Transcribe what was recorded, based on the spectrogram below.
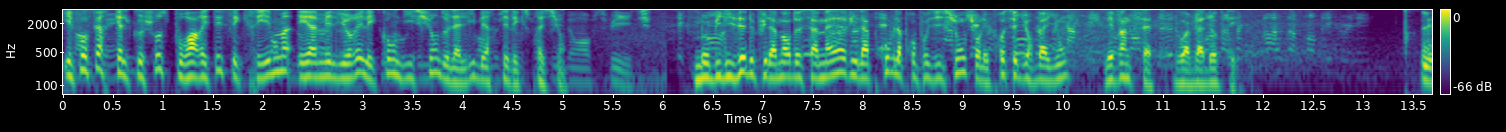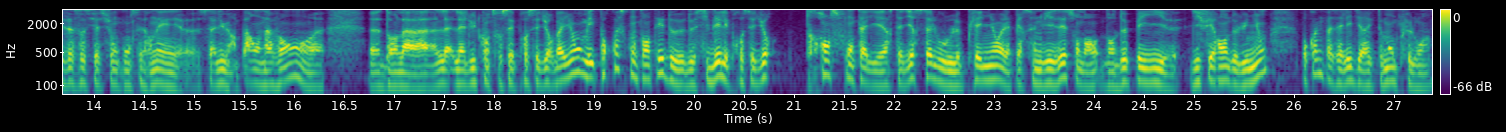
Il faut faire quelque chose pour arrêter ces crimes et améliorer les conditions de la liberté d'expression. Mobilisé depuis la mort de sa mère, il approuve la proposition sur les procédures Bayon. Les 27 doivent l'adopter. Les associations concernées euh, saluent un pas en avant euh, euh, dans la, lutte contre ces procédures Bayon, mais pourquoi se contenter de, cibler les procédures transfrontalières, c'est-à-dire celles où le plaignant et la personne visée sont dans, deux pays différents de l'Union? Pourquoi ne pas aller directement plus loin?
